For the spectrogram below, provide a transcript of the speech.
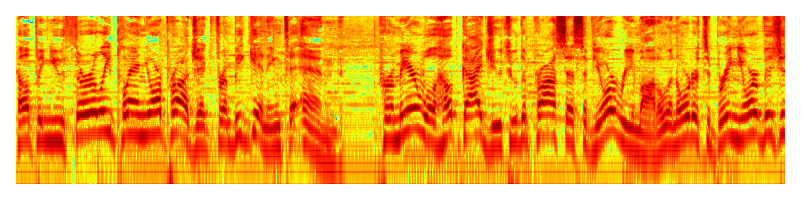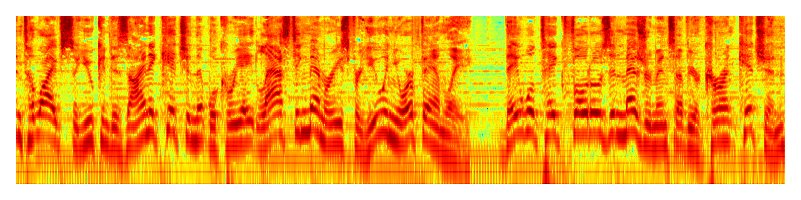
helping you thoroughly plan your project from beginning to end. Premier will help guide you through the process of your remodel in order to bring your vision to life so you can design a kitchen that will create lasting memories for you and your family. They will take photos and measurements of your current kitchen,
